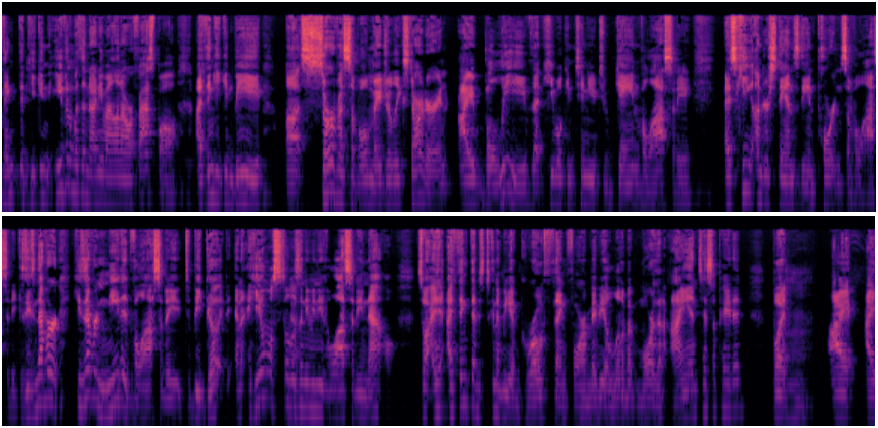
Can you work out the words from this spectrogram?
think that he can, even with a 90 mile an hour fastball, I think he can be a serviceable major league starter, and I believe that he will continue to gain velocity as he understands the importance of velocity because he's never he's never needed velocity to be good, and he almost still doesn't even need velocity now. So I, I think that it's going to be a growth thing for him, maybe a little bit more than I anticipated, but. Mm-hmm I I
